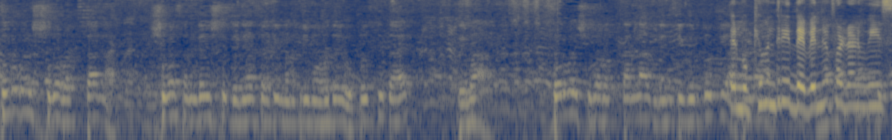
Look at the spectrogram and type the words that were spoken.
सर्व शिवभक्तांना शिवसंदेश देण्यासाठी मंत्री महोदय उपस्थित आहेत. तेव्हा तर मुख्यमंत्री देवेंद्र फडणवीस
